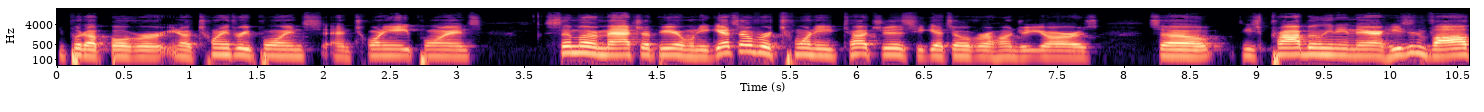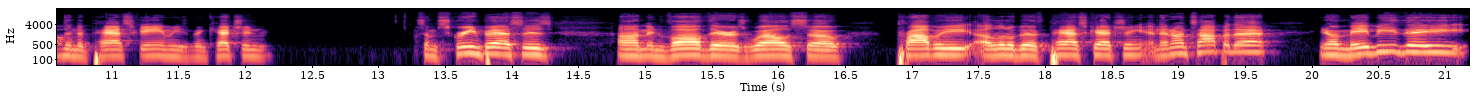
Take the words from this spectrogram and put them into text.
He put up over, you know, 23 points and 28 points. Similar matchup here. When he gets over 20 touches, he gets over 100 yards. So he's probably leaning there. He's involved in the pass game. He's been catching some screen passes um, involved there as well. So probably a little bit of pass catching, and then on top of that, you know, maybe they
